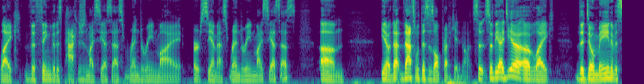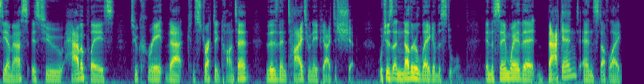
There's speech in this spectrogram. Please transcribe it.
like the thing that is packaged in my CSS rendering my or CMS rendering my CSS um you know that that's what this is all predicated on. So so the idea of like the domain of a cms is to have a place to create that constructed content that is then tied to an api to ship which is another leg of the stool. In the same way that backend and stuff like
